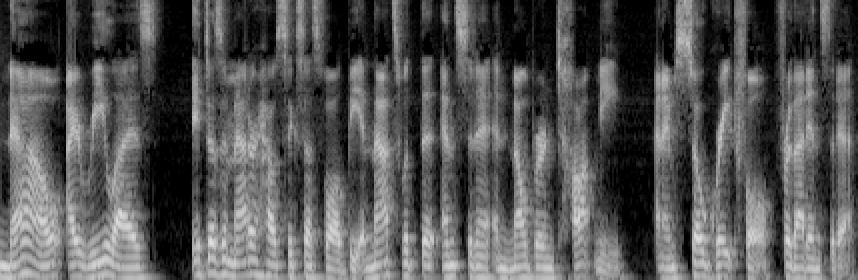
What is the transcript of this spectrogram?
Now I realized it doesn't matter how successful I'll be. And that's what the incident in Melbourne taught me. And I'm so grateful for that incident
